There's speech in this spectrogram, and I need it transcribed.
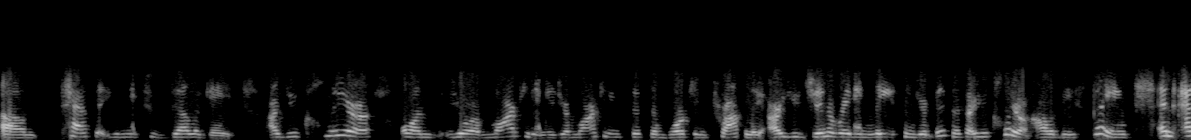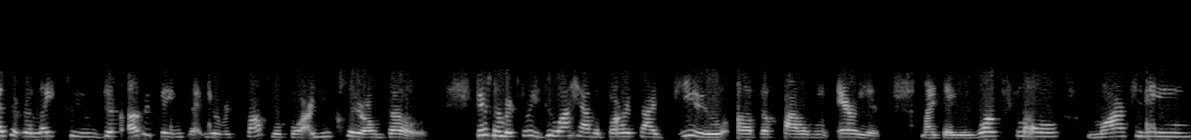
um, tasks that you need to delegate? Are you clear on your marketing? Is your marketing system working properly? Are you generating leads in your business? Are you clear on all of these things? And as it relates to other things that you're responsible for, are you clear on those? Here's number three Do I have a bird's eye view of the following areas? My daily workflow, marketing,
